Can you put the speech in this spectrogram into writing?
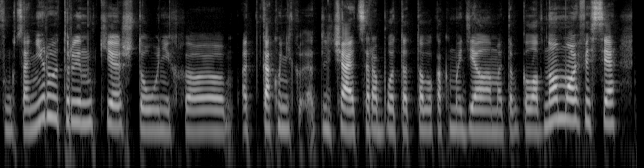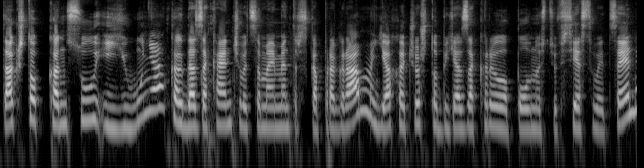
функционируют рынки, что у них, э, как у них отличается работа от того, как мы делаем это в головном офисе. Так что к концу июня, когда заканчивается моя менторская программа, я хочу, чтобы я закрыла полностью все свои цели,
